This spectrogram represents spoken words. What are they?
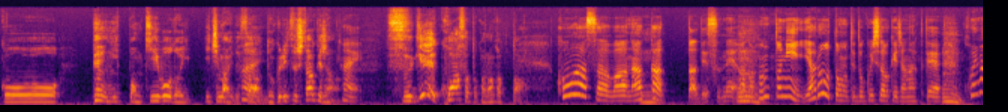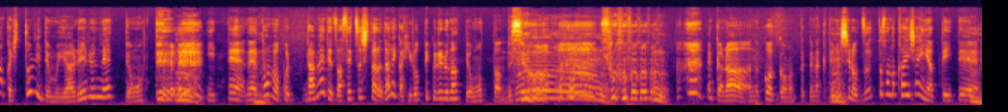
こう、ペン一本、キーボード一枚でさ、はい。独立したわけじゃん。はい。すげえ怖さとかなかった？怖さはなかったですね、うん。あの本当にやろうと思って独立したわけじゃなくて、うん。これなんか一人でもやれるねって思って、うん。行ってでうん。多分これダメで挫折したら誰か拾ってくれるなって思ったんですよ。うーん う。ん。だからあの怖くは全くなくて、うんむしろずっとその会社員やっていて、うん。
